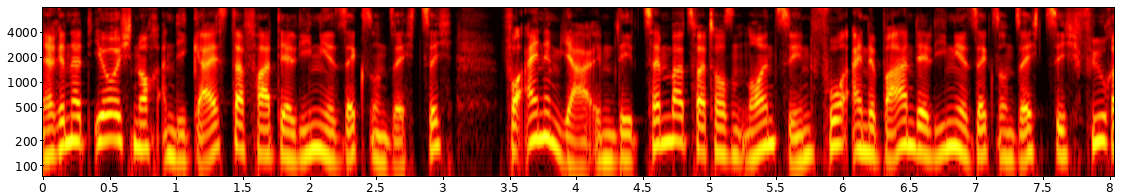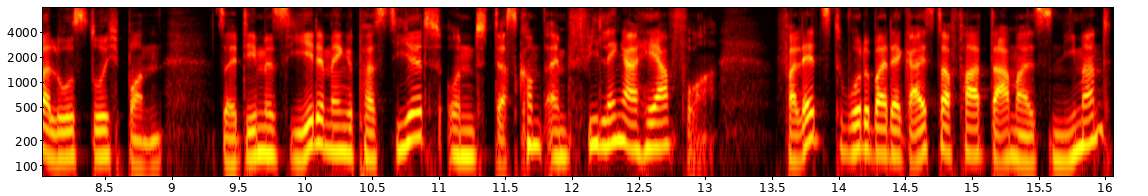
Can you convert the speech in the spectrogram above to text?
Erinnert ihr euch noch an die Geisterfahrt der Linie 66? Vor einem Jahr, im Dezember 2019, fuhr eine Bahn der Linie 66 führerlos durch Bonn. Seitdem ist jede Menge passiert und das kommt einem viel länger hervor. Verletzt wurde bei der Geisterfahrt damals niemand.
